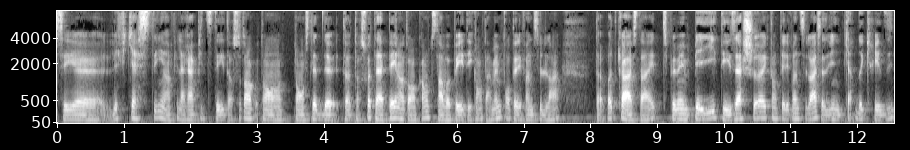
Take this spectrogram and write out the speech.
c'est euh, l'efficacité, en fait, la rapidité. Tu reçois ton, ton, slip de. Tu reçois ta paye dans ton compte, tu t'en vas payer tes comptes à même ton téléphone cellulaire. Tu n'as pas de casse-tête. Tu peux même payer tes achats avec ton téléphone cellulaire, ça devient une carte de crédit.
